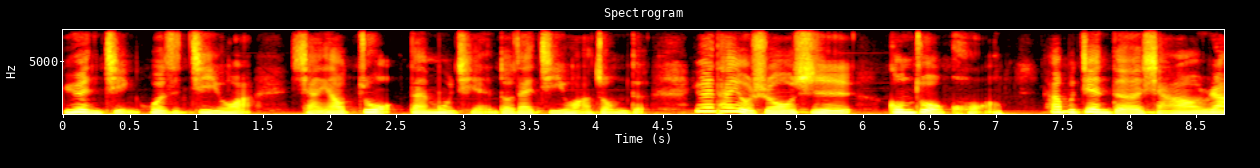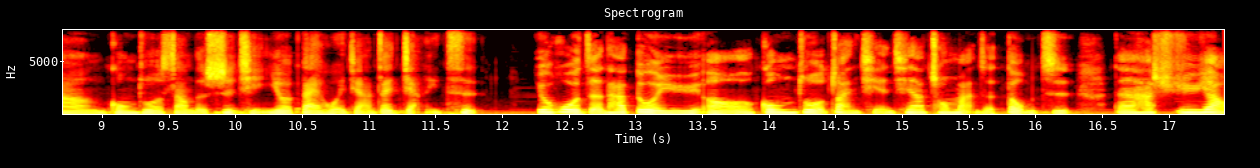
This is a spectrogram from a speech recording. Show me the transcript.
愿景或者是计划想要做，但目前都在计划中的。因为他有时候是工作狂，他不见得想要让工作上的事情又带回家再讲一次。又或者他对于呃工作赚钱，其实他充满着斗志，但是他需要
